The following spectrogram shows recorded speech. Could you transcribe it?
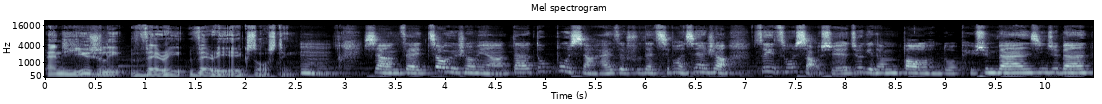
and usually very, very exhausting. 像在教育上面啊，大家都不想孩子输在起跑线上，所以从小学就给他们报了很多培训班、兴趣班，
